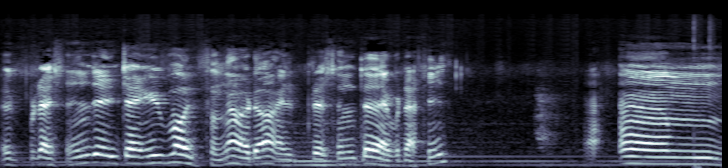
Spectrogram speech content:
El presidente Jair Bolsonaro, el presidente de Brasil, um,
